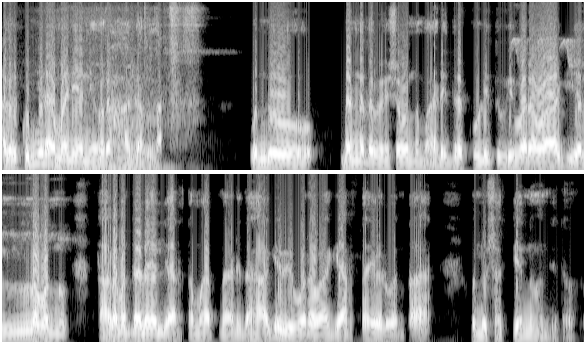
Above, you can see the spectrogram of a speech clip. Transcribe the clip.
ಆದ್ರೆ ಕುಂಜಿರಾಮಣಿಯನ್ನಿಯವರು ಹಾಗಲ್ಲ. ಒಂದು ಬಣ್ಣದ ವೇಷವನ್ನು ಮಾಡಿದ್ರೆ ಕುಳಿತು ವಿವರವಾಗಿ ಎಲ್ಲವನ್ನು ತಾಳಮದ್ದಳೆಯಲ್ಲಿ ಅರ್ಥ ಮಾತನಾಡಿದ ಹಾಗೆ ವಿವರವಾಗಿ ಅರ್ಥ ಹೇಳುವಂತಹ ಒಂದು ಶಕ್ತಿಯನ್ನು ಹೊಂದಿದವರು.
